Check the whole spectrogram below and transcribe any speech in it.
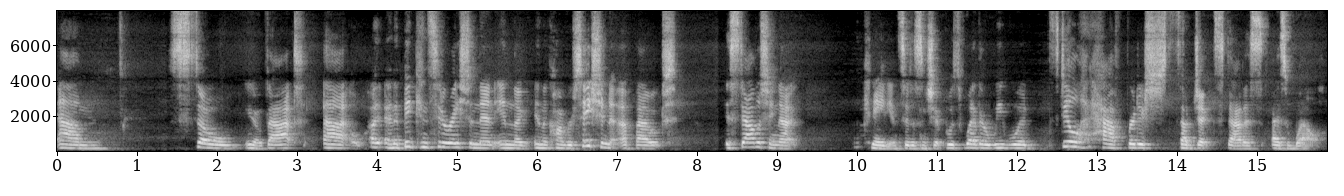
Um, so you know that, uh, and a big consideration then in the in the conversation about establishing that Canadian citizenship was whether we would still have British subject status as well.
